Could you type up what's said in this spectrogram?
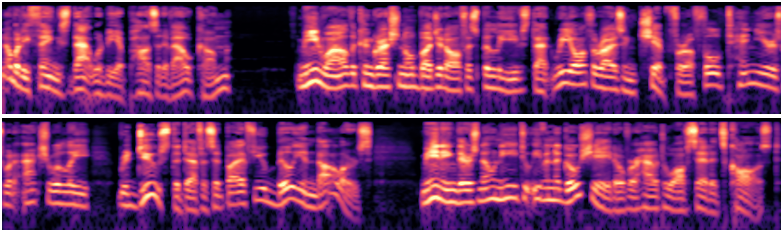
Nobody thinks that would be a positive outcome. Meanwhile, the Congressional Budget Office believes that reauthorizing CHIP for a full 10 years would actually reduce the deficit by a few billion dollars, meaning there's no need to even negotiate over how to offset its cost.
